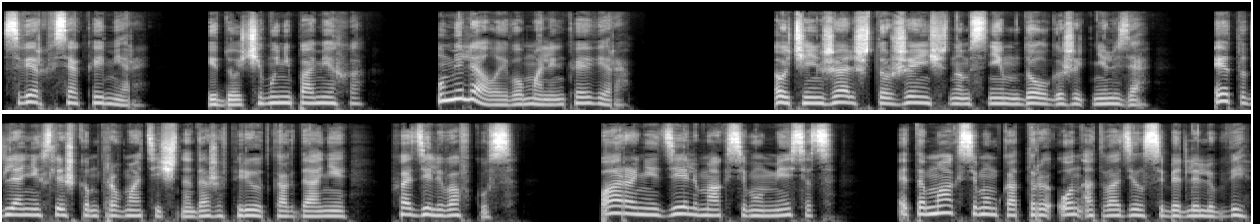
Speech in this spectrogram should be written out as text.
сверх всякой меры. И дочь ему не помеха. Умиляла его маленькая Вера. Очень жаль, что женщинам с ним долго жить нельзя. Это для них слишком травматично, даже в период, когда они входили во вкус. Пара недель, максимум месяц — это максимум, который он отводил себе для любви.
